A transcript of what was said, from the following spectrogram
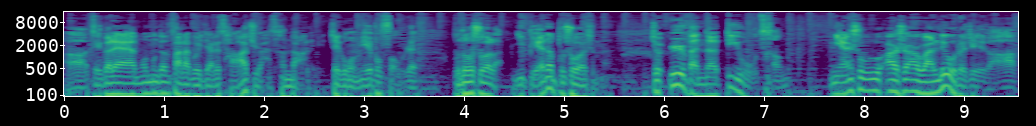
啊，这个呢，我们跟发达国家的差距还是很大的，这个我们也不否认，不多说了。你别的不说什么，就日本的第五层，年收入二十二万六的这个啊，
